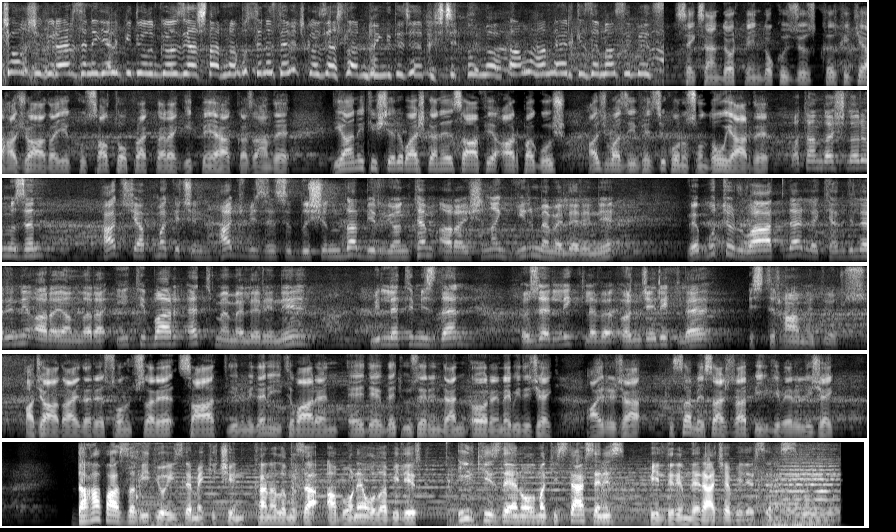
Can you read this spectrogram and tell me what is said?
Çok şükür her sene gelip gidiyordum gözyaşlarımla. Bu sene sevinç gözyaşlarımdan gideceğim inşallah. Allah'ım herkese nasip etsin. 84.942 hacı adayı kutsal topraklara gitmeye hak kazandı. Diyanet İşleri Başkanı Safi Arpaguş, hac vazifesi konusunda uyardı. Vatandaşlarımızın hac yapmak için hac vizesi dışında bir yöntem arayışına girmemelerini ve bu tür vaatlerle kendilerini arayanlara itibar etmemelerini milletimizden özellikle ve öncelikle istirham ediyoruz. Hacı adayları sonuçları saat 20'den itibaren E-Devlet üzerinden öğrenebilecek. Ayrıca kısa mesajla bilgi verilecek. Daha fazla video izlemek için kanalımıza abone olabilir, ilk izleyen olmak isterseniz bildirimleri açabilirsiniz.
